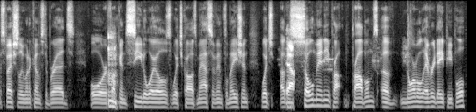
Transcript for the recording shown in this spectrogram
especially when it comes to breads, or Mm. fucking seed oils, which cause massive inflammation, which uh, Yeah. so many pro- problems of normal everyday people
